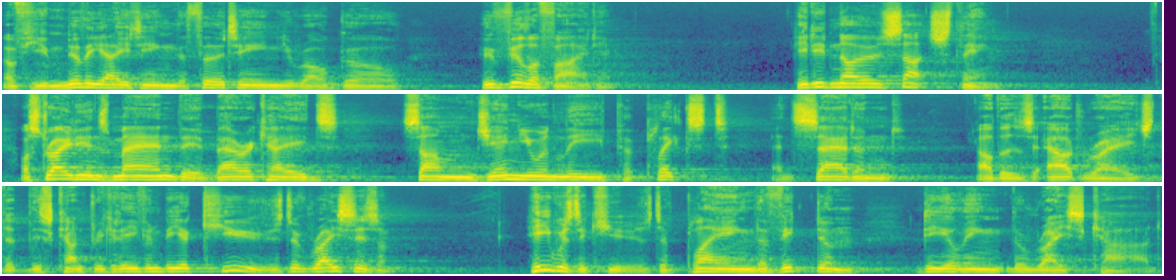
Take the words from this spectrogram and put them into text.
of humiliating the 13 year old girl who vilified him. He did no such thing. Australians manned their barricades, some genuinely perplexed and saddened, others outraged that this country could even be accused of racism. He was accused of playing the victim, dealing the race card.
